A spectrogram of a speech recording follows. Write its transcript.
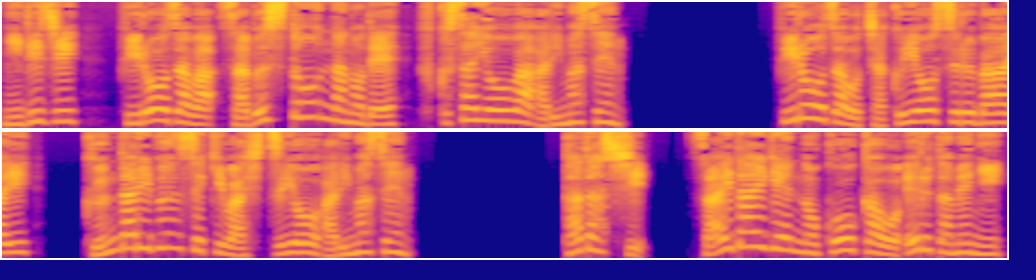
二理時、フィローザはサブストーンなので副作用はありません。フィローザを着用する場合、クンダリ分析は必要ありません。ただし、最大限の効果を得るために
